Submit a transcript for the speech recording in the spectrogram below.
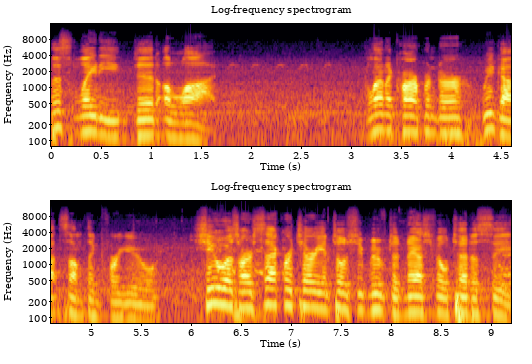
this lady did a lot. Glenna Carpenter, we got something for you. She was our secretary until she moved to Nashville, Tennessee.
